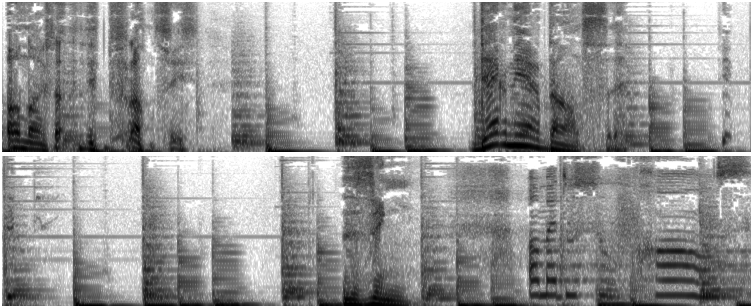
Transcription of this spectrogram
Ondanks dat het in Frans is. Dernière danse. Zing. Oh ma douce souffrance,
